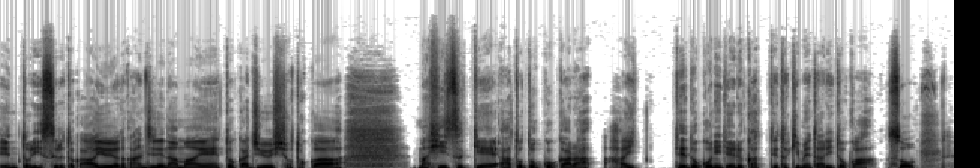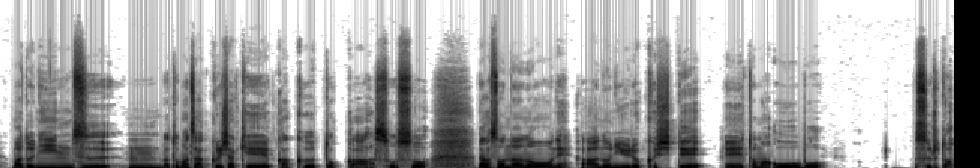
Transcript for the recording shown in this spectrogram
エントリーするとか、ああいうような感じで名前とか住所とか、まあ日付、あとどこから入ってどこに出るかっていうと決めたりとか、そう。まあと人数、うん。あとまざっくりした計画とか、そうそう。なんかそんなのをね、あの入力して、えっ、ー、とまあ応募すると。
